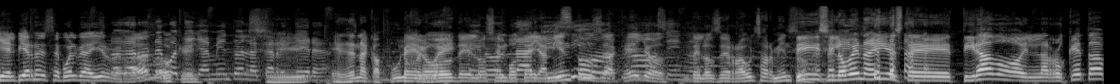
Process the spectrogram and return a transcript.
Y el viernes se vuelve a ir, ¿verdad? un embotellamiento en la Sí, carretera. es en Acapulco, Pero de los Pero embotellamientos de aquellos, No, sí, no. de los de Raúl Sarmiento. Sí, si lo ven ahí este, tirado en la roqueta,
